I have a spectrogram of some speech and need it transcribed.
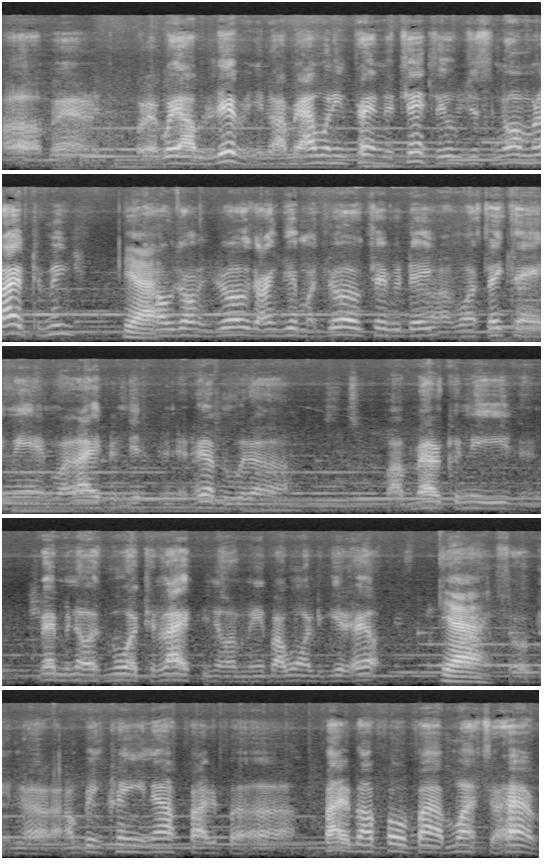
Oh man, well, the way I was living, you know, I mean, I wasn't even paying attention. It was just a normal life to me. Yeah. I was on the drugs. I can get my drugs every day. Uh, once they came in, my life and just and helped me with uh, my medical needs and let me know it's more to life. You know what I mean? If I wanted to get help. Yeah. So you know, I've been clean now probably for uh, probably about four or five months. or however.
